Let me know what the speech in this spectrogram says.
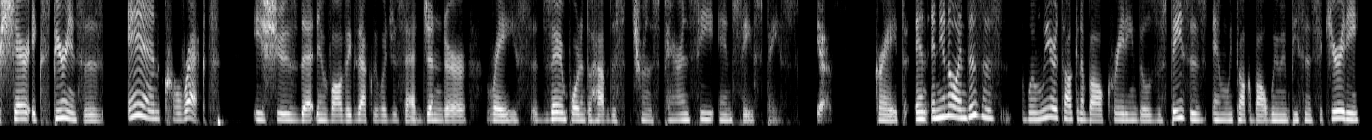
share experiences and correct issues that involve exactly what you said gender race. It's very important to have this transparency and safe space. Yes. Great. And and you know and this is when we are talking about creating those spaces and we talk about women peace and security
